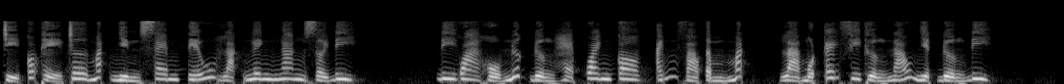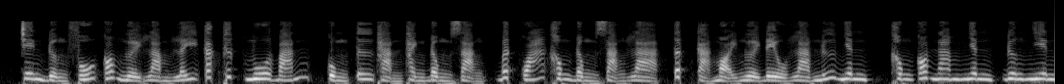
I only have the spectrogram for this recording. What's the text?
chỉ có thể trơ mắt nhìn xem tiếu lạc nghênh ngang rời đi. Đi qua hồ nước đường hẹp quanh co, ánh vào tầm mắt, là một cái phi thường náo nhiệt đường đi. Trên đường phố có người làm lấy các thức mua bán, cùng tư thản thành đồng dạng, bất quá không đồng dạng là tất cả mọi người đều là nữ nhân, không có nam nhân, đương nhiên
